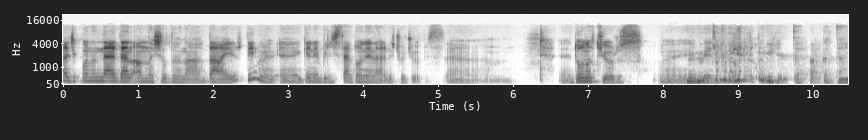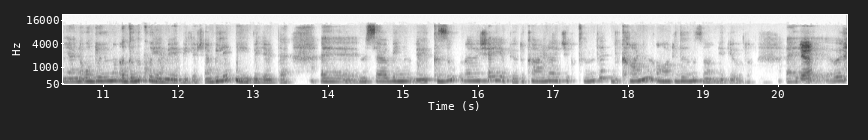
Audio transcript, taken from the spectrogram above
acıkmanın nereden anlaşıldığına dair değil mi? E, gene bilişsel donelerle çocuğu biz e, donatıyoruz Hı hı. Çünkü bilemeyebilirdi hakikaten. Yani o duyumun adını koyamayabilir. Yani bilemeyebilir de. Ee, mesela benim kızım şey yapıyordu. Karnı acıktığında karnın ağrıdığını zannediyordu. Ee, ya. Böyle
